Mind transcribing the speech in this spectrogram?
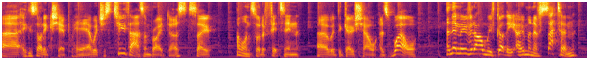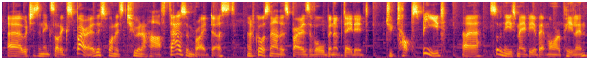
uh, exotic ship here, which is 2,000 Bright Dust, so that one sort of fits in uh, with the Ghost Shell as well. And then moving on, we've got the Omen of Saturn, uh, which is an exotic sparrow. This one is 2,500 bright dust. And of course, now that sparrows have all been updated to top speed, uh, some of these may be a bit more appealing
